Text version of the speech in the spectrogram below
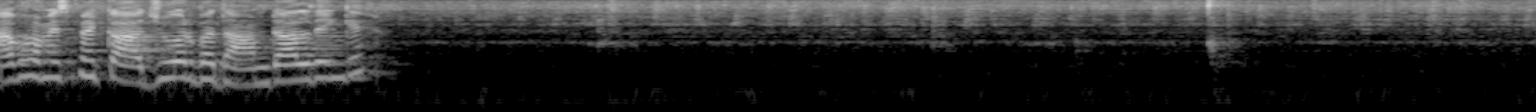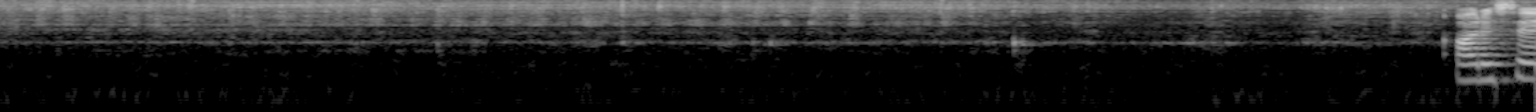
अब हम इसमें काजू और बादाम डाल देंगे। और इसे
